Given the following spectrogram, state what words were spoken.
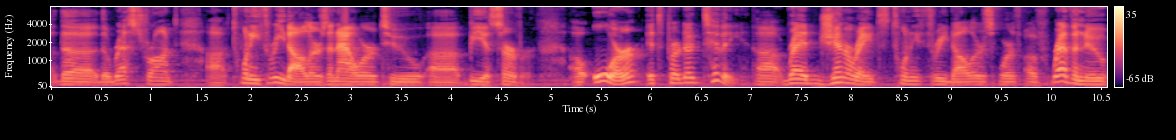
the the restaurant uh, $23 an hour to uh, be a server uh, or its productivity. Uh, Red generates $23 worth of revenue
